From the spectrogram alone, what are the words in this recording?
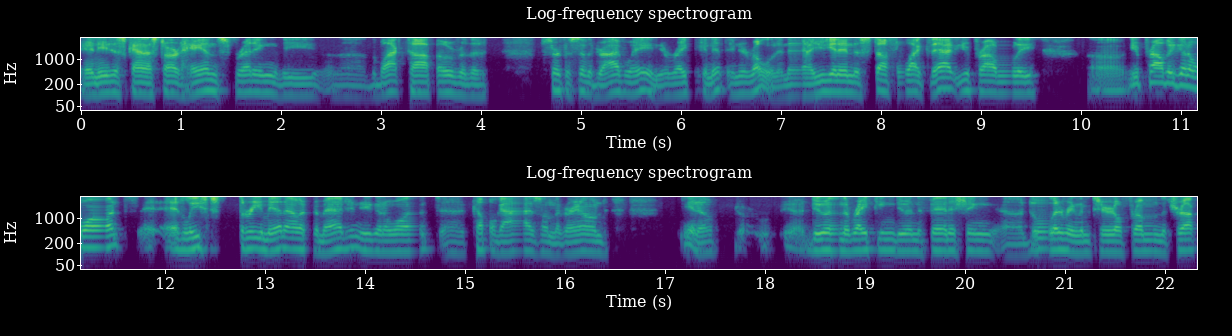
and you just kind of start hand spreading the, uh, the blacktop over the surface of the driveway and you're raking it and you're rolling it. Now you get into stuff like that, you probably, uh, you're probably going to want at least three men, I would imagine. You're going to want a couple guys on the ground, you know, doing the raking, doing the finishing, uh, delivering the material from the truck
